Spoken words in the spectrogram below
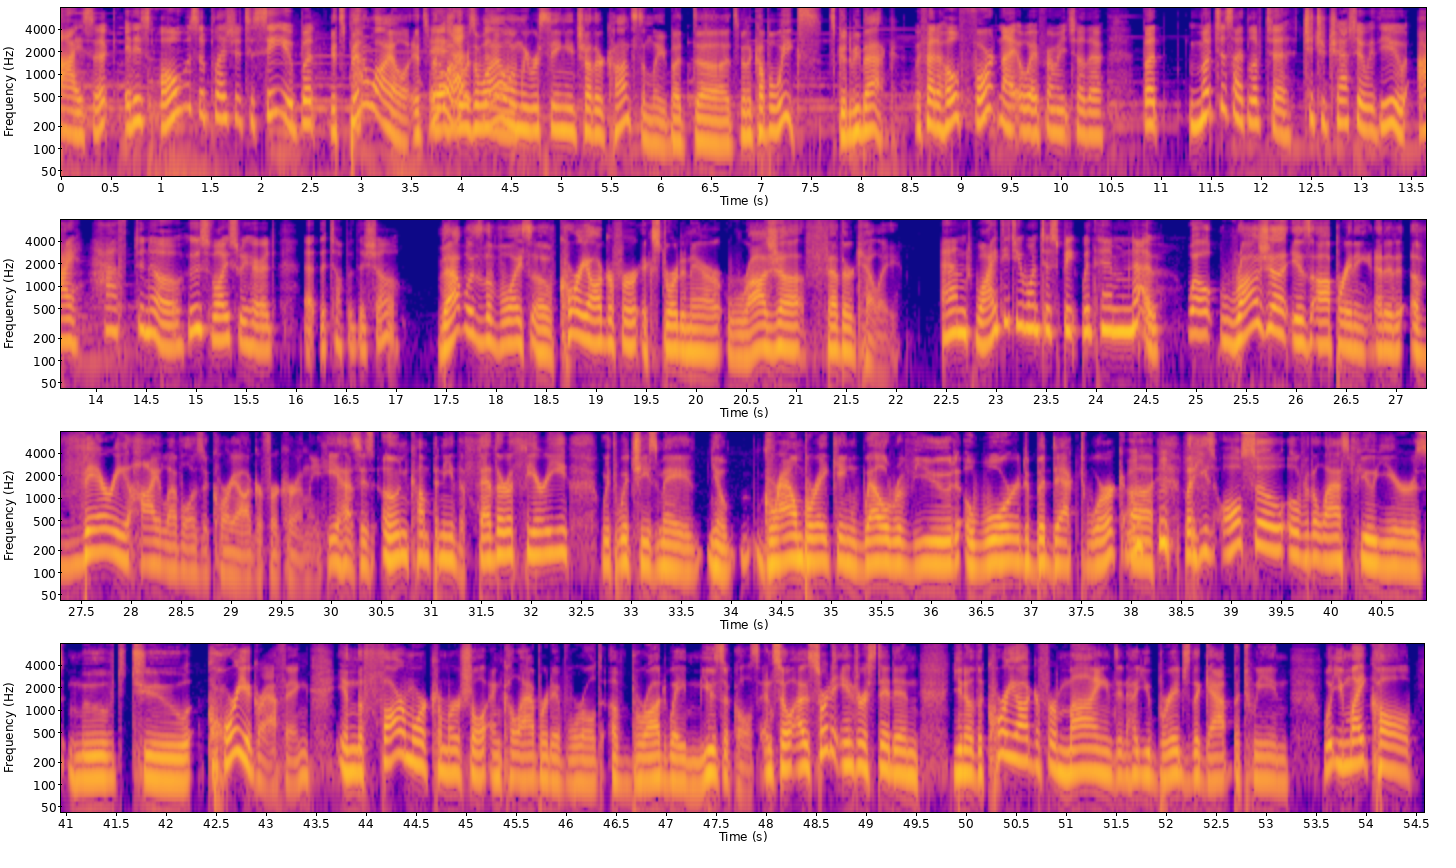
Isaac, it is always a pleasure to see you, but It's been a while. It's been It a while. There was a a while while. when we were seeing each other constantly, but uh, it's been a couple weeks. It's good to be back. we've had a whole fortnight away from each other. But much as I'd love to chit chat with you, I have to know whose voice we heard at the top of the show. That was the voice of choreographer extraordinaire Raja Feather Kelly. And why did you want to speak with him now? Well, Raja is operating at a, a very high level as a choreographer currently. He has his own company, The Feather Theory, with which he's made, you know, groundbreaking, well-reviewed, award-bedecked work. Uh, but he's also, over the last few years, moved to choreographing in the far more commercial and collaborative world of Broadway musicals. And so I was sort of interested in, you know, the choreographer mind and how you bridge the gap between what you might call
